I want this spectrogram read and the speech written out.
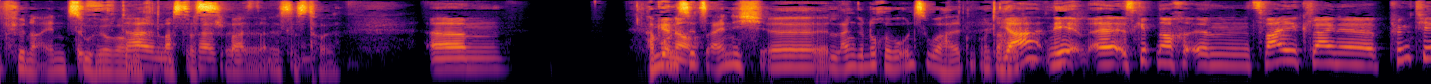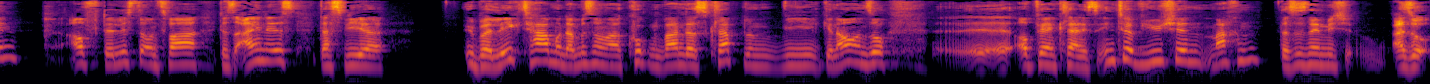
für einen Zuhörer total, macht, macht das, Spaß äh, ist das toll. Ähm, haben genau. wir uns genau. jetzt eigentlich äh, lang genug über uns unterhalten? Ja, nee, äh, es gibt noch ähm, zwei kleine Pünktchen auf der Liste. Und zwar, das eine ist, dass wir überlegt haben, und da müssen wir mal gucken, wann das klappt und wie genau und so, äh, ob wir ein kleines Interviewchen machen. Das ist nämlich, also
